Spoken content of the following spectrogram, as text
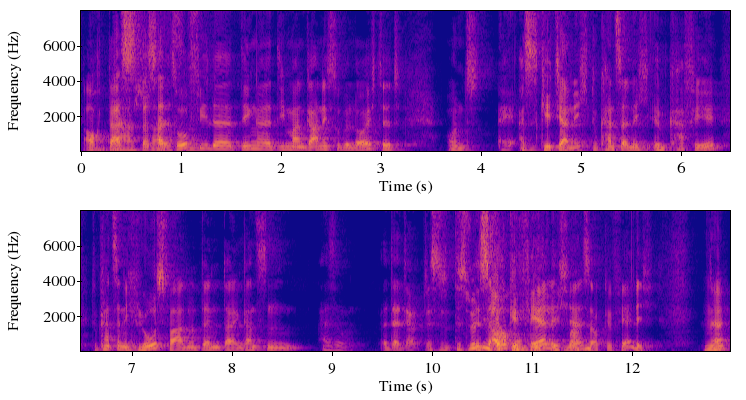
auch das, Ja, das hat so viele Dinge, die man gar nicht so beleuchtet. Und ey, also es geht ja nicht. Du kannst ja nicht im Café, du kannst ja nicht losfahren und dann deinen ganzen, also äh, da- da- das, Das würde ist auch gefährlich, unglücklich ja, ist auch gefährlich. Ne?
